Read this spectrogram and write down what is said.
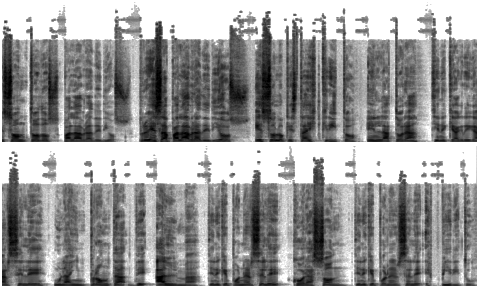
que son todos palabra de Dios. Pero esa palabra de Dios, eso lo que está escrito en la Torá, tiene que agregársele una impronta de alma, tiene que ponérsele corazón, tiene que ponérsele espíritu.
